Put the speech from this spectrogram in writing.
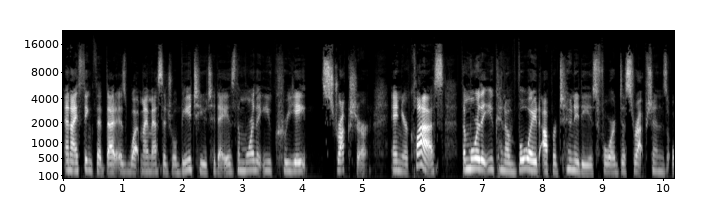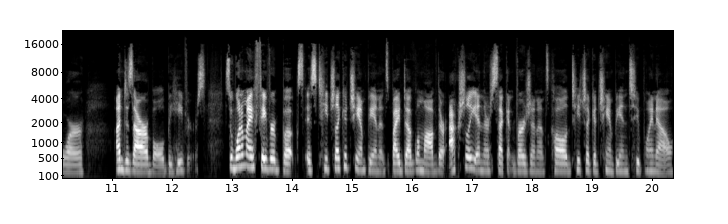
And I think that that is what my message will be to you today is the more that you create structure in your class, the more that you can avoid opportunities for disruptions or undesirable behaviors. So, one of my favorite books is Teach Like a Champion. It's by Doug Lemov. They're actually in their second version. It's called Teach Like a Champion 2.0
